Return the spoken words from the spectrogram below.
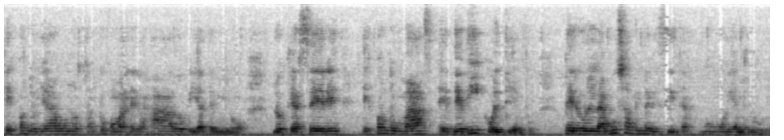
que es cuando ya uno está un poco más relajado, que ya terminó los quehaceres, es cuando más eh, dedico el tiempo. Pero la musa a mí me visita muy a menudo.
